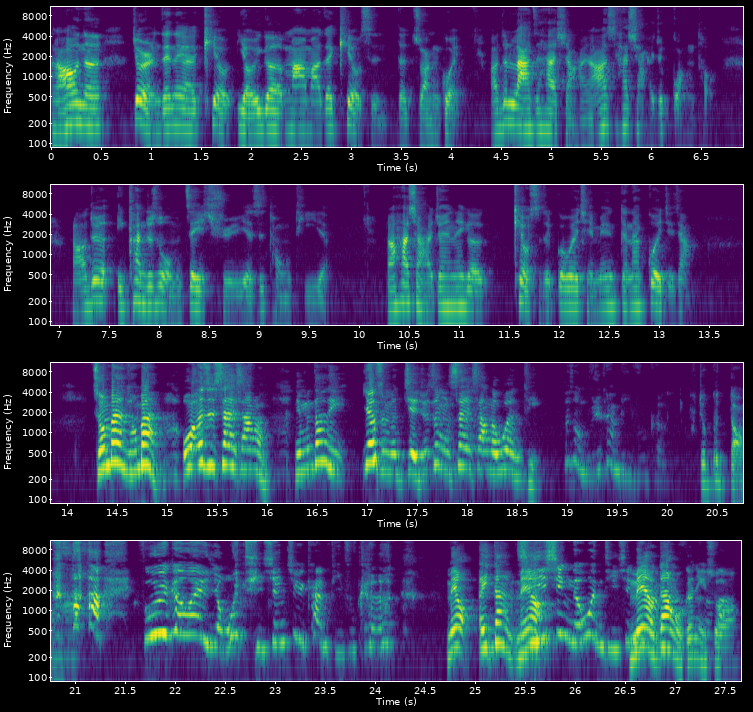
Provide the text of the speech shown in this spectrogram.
然后呢，就有人在那个 Q 有一个妈妈在 Kills 的专柜，然后就拉着她的小孩，然后她小孩就光头，然后就一看就是我们这一区也是同梯的，然后他小孩就在那个 Kills 的柜位前面跟他柜姐这样。怎么办？怎么办？我儿子晒伤了，你们到底要怎么解决这种晒伤的问题？为什么不去看皮肤科？我就不懂啊。服务各位有问题，先去看皮肤科。没有，哎，但没有急性的问题先没有，但我跟你说，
